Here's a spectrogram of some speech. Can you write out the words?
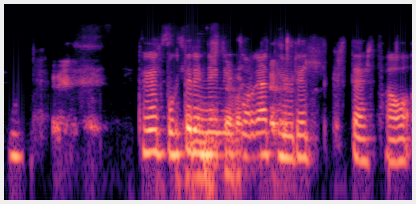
Тэгэл бүгдээрээ нэг нэг зураг тэрэл гэртээ арцгаав.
